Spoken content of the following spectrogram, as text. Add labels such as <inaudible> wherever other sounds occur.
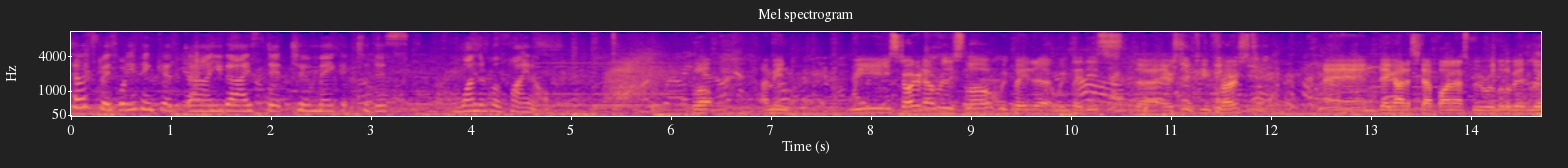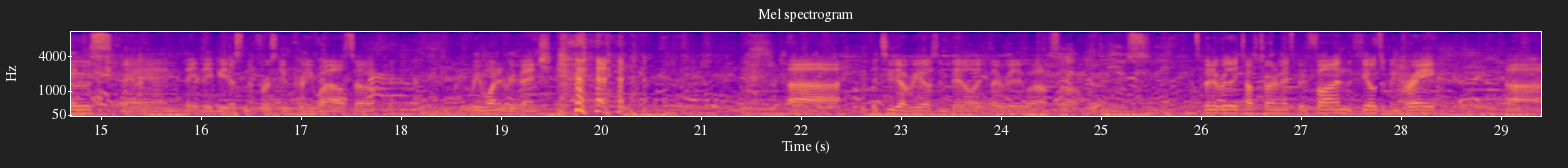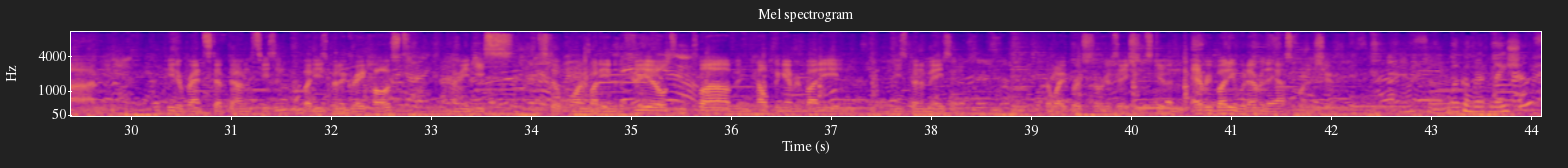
race, what do you think uh, you guys did to make it to this wonderful final? Well, I mean, we started out really slow. We played uh, we played these the Airstream team first, and they got a step on us. We were a little bit loose, and they, they beat us in the first game pretty well. So we wanted revenge. <laughs> uh, the two Del Rios and Biddle, they played really well. So it's been a really tough tournament. It's been fun. The fields have been great. Uh, I mean, Peter Brent stepped down this season, but he's been a great host. I mean, he's still pouring money into the field and the club and helping everybody, and he's been amazing. The White Birch organization has given everybody whatever they asked for this year. Awesome. Well, congratulations.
